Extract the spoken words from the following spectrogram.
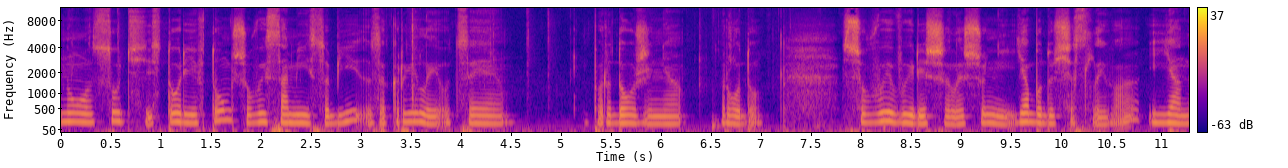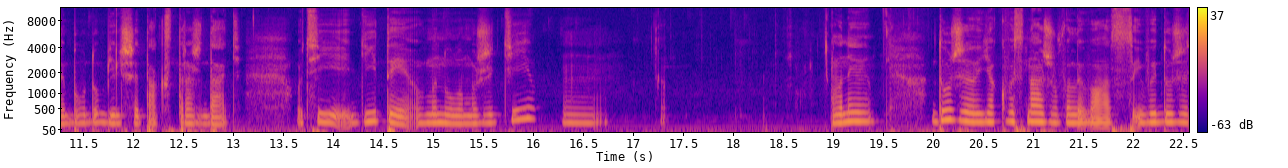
Но суть історії в тому, що ви самі собі закрили оце продовження роду. Що ви вирішили, що ні, я буду щаслива і я не буду більше так страждати. Оці діти в минулому житті, вони дуже як виснажували вас, і ви дуже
